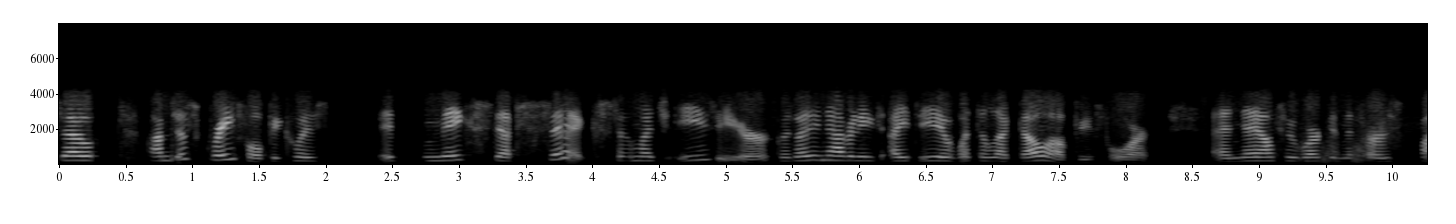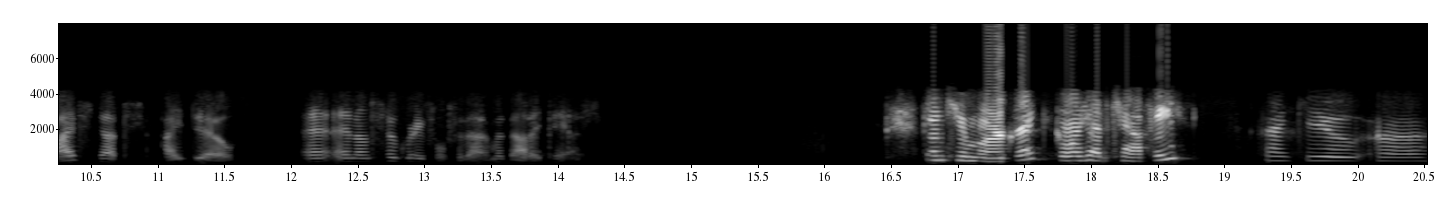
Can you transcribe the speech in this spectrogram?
So I'm just grateful because it makes step six so much easier because I didn't have any idea what to let go of before. And now through working the first five steps, I do. And, and I'm so grateful for that. And with that, I pass. Thank you, Margaret. Go ahead, Kathy. Thank you. Uh,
